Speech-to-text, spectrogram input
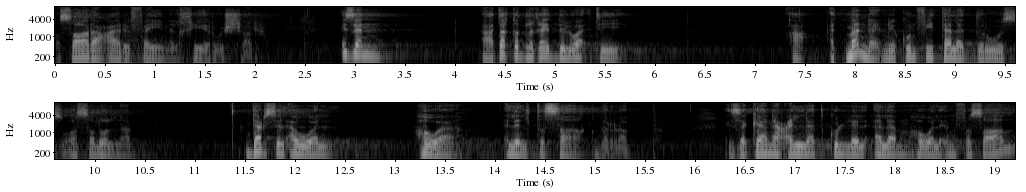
وصار عارفين الخير والشر. اذا أعتقد لغاية دلوقتي أتمنى انه يكون في ثلاث دروس وصلوا لنا. الدرس الأول هو الالتصاق بالرب. إذا كان علة كل الألم هو الانفصال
